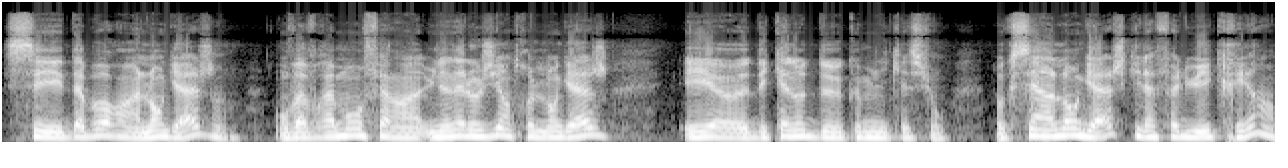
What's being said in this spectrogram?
C'est d'abord un langage. On va vraiment faire un- une analogie entre le langage et euh, des canaux de communication. Donc c'est un langage qu'il a fallu écrire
